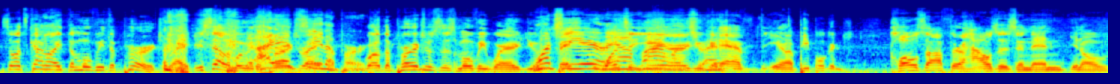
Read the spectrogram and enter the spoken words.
so it's kind of like the movie The Purge, right? You saw the movie The I didn't Purge, see right? The Purge. Well, The Purge was this movie where you Once a year, once a year violence, you right. could have you know people could close off their houses and then you know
